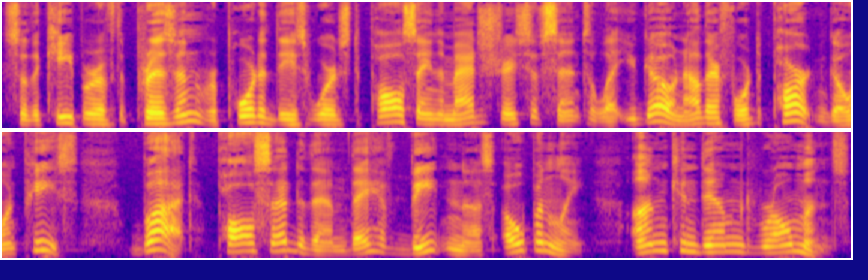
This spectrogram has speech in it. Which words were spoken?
So the keeper of the prison reported these words to Paul, saying, The magistrates have sent to let you go. Now therefore depart and go in peace. But Paul said to them, They have beaten us openly, uncondemned Romans,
